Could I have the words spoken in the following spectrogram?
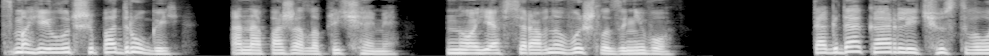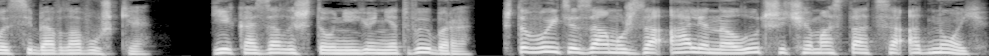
с моей лучшей подругой». Она пожала плечами. «Но я все равно вышла за него». Тогда Карли чувствовала себя в ловушке. Ей казалось, что у нее нет выбора, что выйти замуж за Алина лучше, чем остаться одной.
